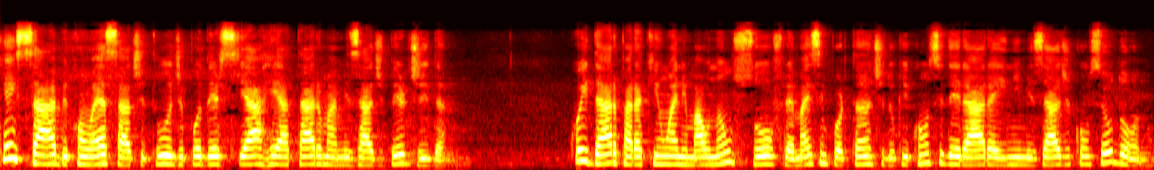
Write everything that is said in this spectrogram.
Quem sabe com essa atitude poder-se-á reatar uma amizade perdida. Cuidar para que um animal não sofra é mais importante do que considerar a inimizade com seu dono,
